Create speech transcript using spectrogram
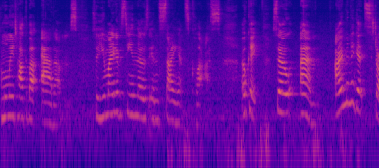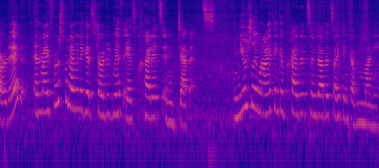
when we talk about atoms. So you might have seen those in science class. Okay, so um, I'm gonna get started, and my first one I'm gonna get started with is credits and debits. And usually when I think of credits and debits, I think of money.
